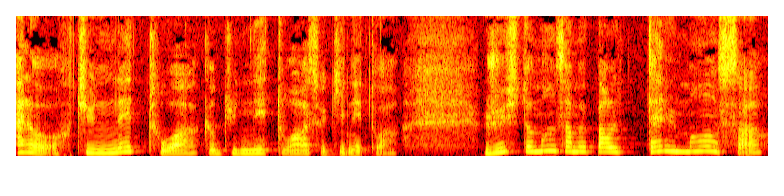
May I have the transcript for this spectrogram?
Alors, tu nettoies quand tu nettoies ce qui nettoie. Justement, ça me parle tellement ça.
